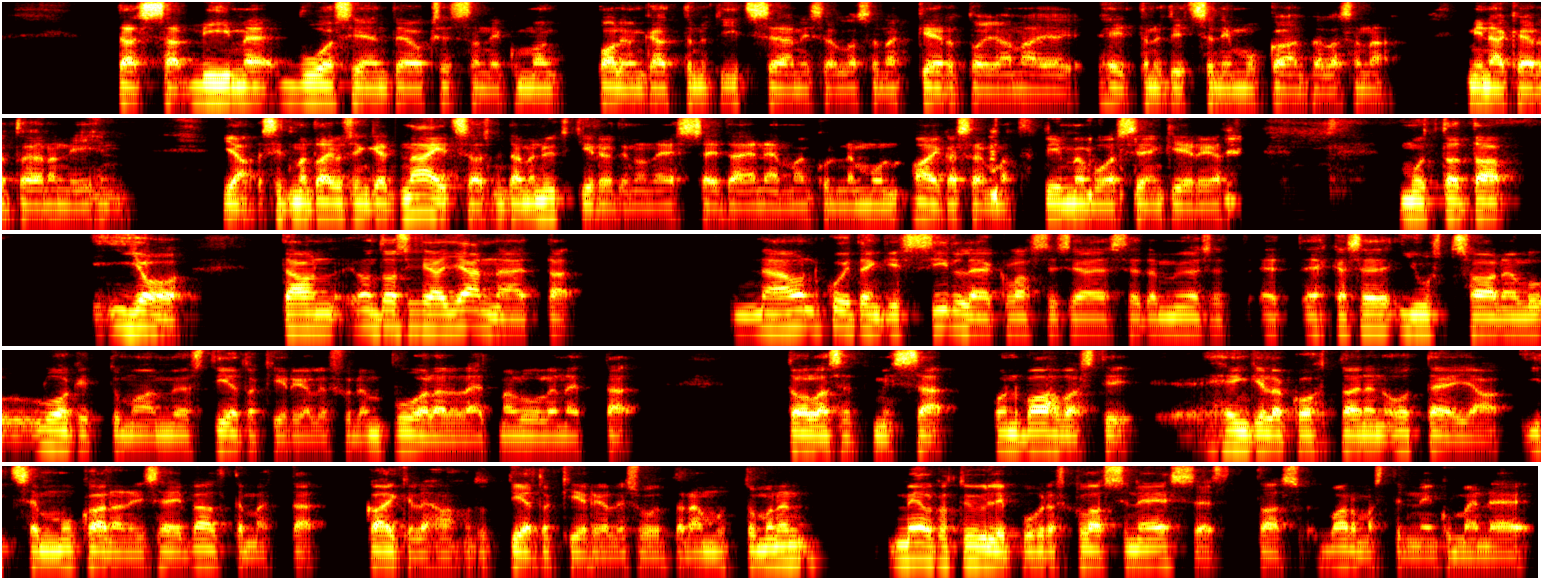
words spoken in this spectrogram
tässä viime vuosien teoksessa, niin kun mä oon paljon käyttänyt itseäni sellaisena kertojana ja heittänyt itseni mukaan tällaisena minä-kertojana niihin. Ja sitten mä tajusinkin, että nämä itse asiassa, mitä mä nyt kirjoitin, on esseitä enemmän kuin ne mun aikaisemmat viime vuosien kirjat. Mutta tota, joo, tämä on, on tosiaan jännä, että nämä on kuitenkin silleen klassisia esseitä myös, että, että ehkä se just saa ne luokittumaan myös tietokirjallisuuden puolelle, että mä luulen, että tuollaiset, missä on vahvasti henkilökohtainen ote ja itse mukana, niin se ei välttämättä kaikille hahmotu tietokirjallisuutena, mutta tuommoinen melko tyylipuhdas klassinen esse taas varmasti niin kuin menee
